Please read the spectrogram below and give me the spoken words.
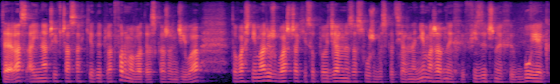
teraz, a inaczej w czasach, kiedy Platforma Obywatelska rządziła. To właśnie Mariusz Błaszczak jest odpowiedzialny za służby specjalne. Nie ma żadnych fizycznych bujek,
